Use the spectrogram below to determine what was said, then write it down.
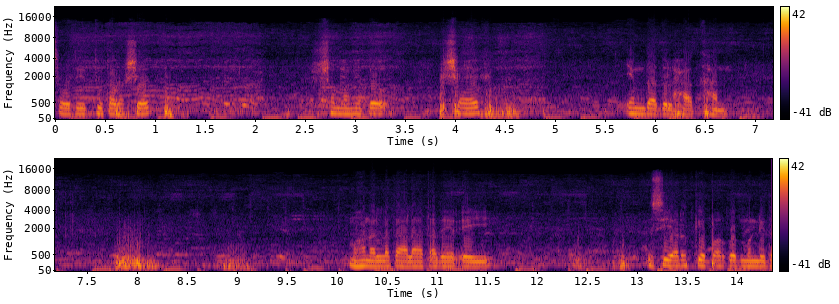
সৌদি দূতাবাসের সম্মানিত শেখ ইমদাদুল হক খান মহান আল্লাহ তাআলা তাদের এই জিয়ারতকে বরকত মণ্ডিত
